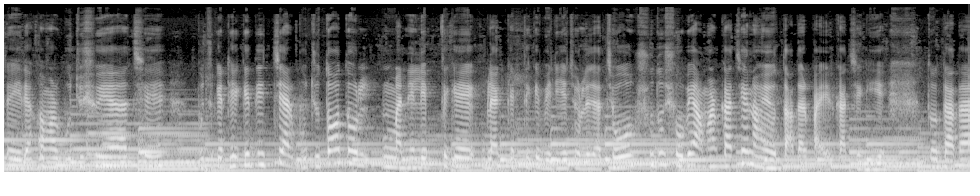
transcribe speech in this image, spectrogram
তো এই দেখো, আমার বুচু শুয়ে আছে। বুচুকে ঢেকে দিচ্ছে আর বুচু তো তো মানে লেপ থেকে ব্ল্যাঙ্কেট থেকে বেরিয়ে চলে যাচ্ছে। ও শুধু শোবে আমার কাছে, নয় ওর দাদার পায়ের কাছে গিয়ে। তো দাদা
